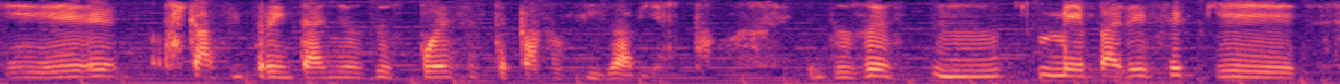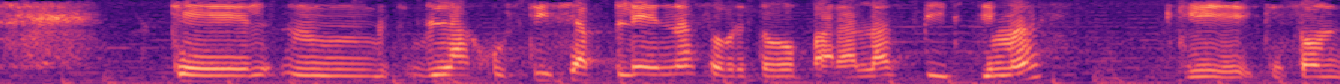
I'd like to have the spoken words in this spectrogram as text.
que casi 30 años después este caso siga abierto. Entonces, mm, me parece que que mm, la justicia plena, sobre todo para las víctimas, que, que son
